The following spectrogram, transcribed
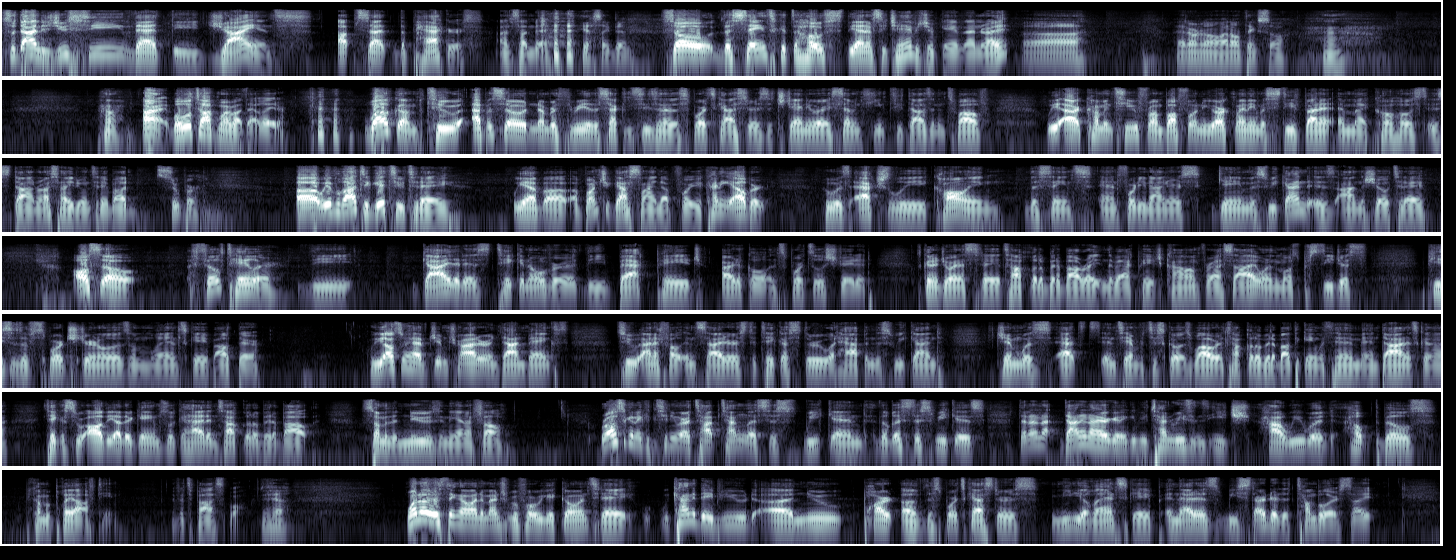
So Don, did you see that the Giants upset the Packers on Sunday? yes, I did. so the Saints get to host the NFC Championship game then, right? Uh, I don't know. I don't think so. Huh. All right. Well, we'll talk more about that later. Welcome to episode number three of the second season of the Sportscasters. It's January 17th, 2012. We are coming to you from Buffalo, New York. My name is Steve Bennett, and my co-host is Don Russ. How you doing today, bud? Super. Uh, we have a lot to get to today. We have a, a bunch of guests lined up for you. Kenny Albert, who is actually calling the Saints and 49ers game this weekend, is on the show today. Also, Phil Taylor, the guy that has taken over the back page article in Sports Illustrated, going to join us today to talk a little bit about writing the back page column for SI, one of the most prestigious pieces of sports journalism landscape out there. We also have Jim Trotter and Don Banks, two NFL insiders, to take us through what happened this weekend. Jim was at in San Francisco as well. We're going to talk a little bit about the game with him, and Don is going to take us through all the other games, look ahead, and talk a little bit about some of the news in the NFL. We're also going to continue our top 10 list this week, and the list this week is Don and I, Don and I are going to give you 10 reasons each how we would help the Bills become a playoff team, if it's possible. Yeah. One other thing I want to mention before we get going today, we kind of debuted a new part of the Sportscasters media landscape, and that is we started a Tumblr site.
